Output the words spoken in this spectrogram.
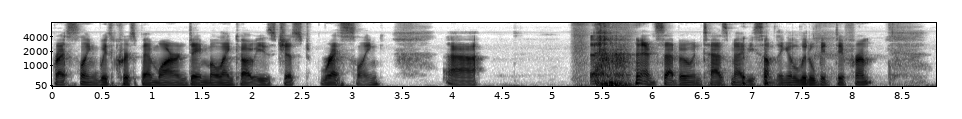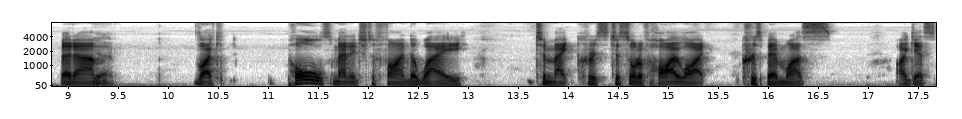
wrestling with Chris Benoit and Dean Malenko is just wrestling. Uh, and Sabu and Taz maybe something a little bit different. But um, Yeah. like Paul's managed to find a way to make Chris to sort of highlight Chris Benoit's, I guess,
